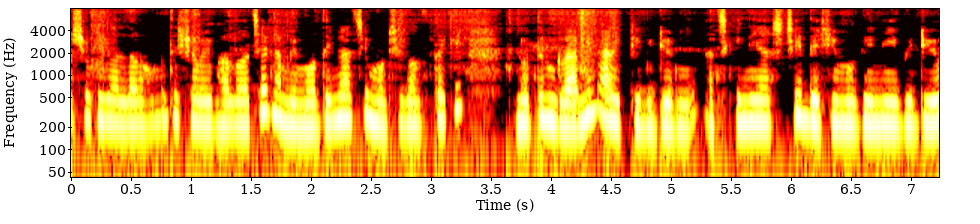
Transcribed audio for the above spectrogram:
আশা করি আল্লাহ রহমতে সবাই ভালো আছেন। আমি মদিনা আছি, মুন্সিগঞ্জ থেকে। নতুন গ্রামীণ আরেকটি ভিডিও নিয়ে আজকে নিয়ে আসছি, দেশি মুরগি নিয়ে ভিডিও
